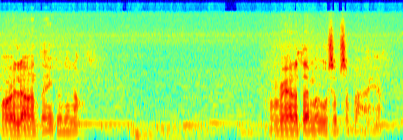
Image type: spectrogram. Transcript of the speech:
Okay lang, antayin ko na lang. Mamaya na tayo mag-usap sa bahay. ha?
